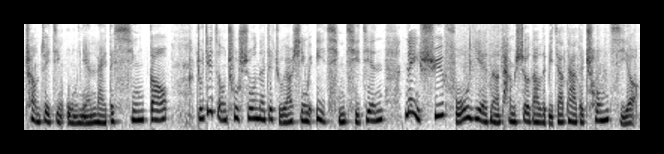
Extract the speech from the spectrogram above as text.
创最近五年来的新高。主计总处说呢，这主要是因为疫情期间内需服务业呢，他们受到了比较大的冲击哦，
